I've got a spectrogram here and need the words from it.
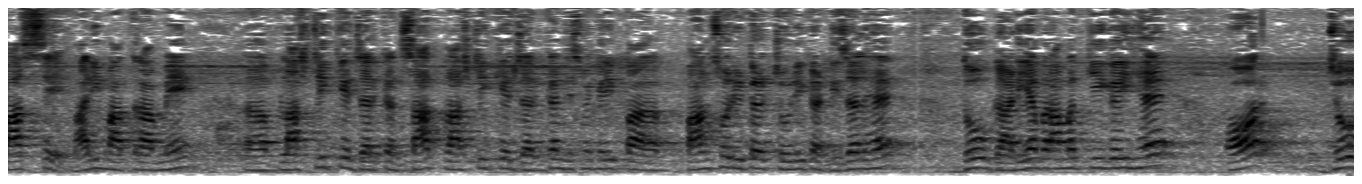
पास से भारी मात्रा में प्लास्टिक के जरकन, सात प्लास्टिक के जरकन, जिसमें करीब 500 लीटर चोरी का डीजल है, दो गाड़ियाँ बरामद की गई है और जो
